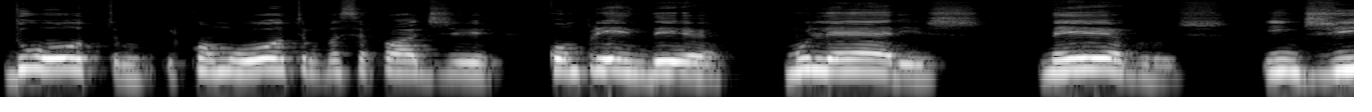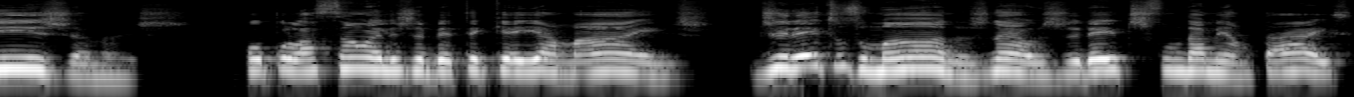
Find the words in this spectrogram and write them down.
do outro, e como outro você pode compreender mulheres, negros, indígenas, população LGBTQIA, direitos humanos, né, os direitos fundamentais.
